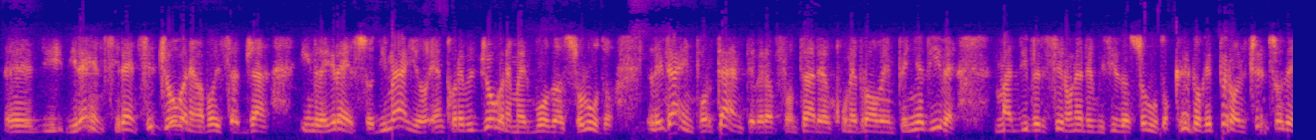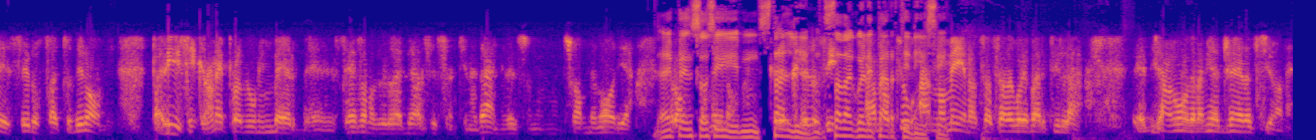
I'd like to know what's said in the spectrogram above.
eh, di, di, Renzi. Renzi è giovane ma poi sta già in regresso, Di Maio è ancora più giovane ma è il voto assoluto. L'età è importante per affrontare alcune prove impegnative ma di per sé non è requisito assoluto. Credo che però il centro-destra, io ho fatto dei nomi, Parisi che non è proprio un imberbe, Stefano credo che abbia una sessantina d'anni, adesso non so a memoria. Eh, penso sì, meno, sta lì, sta sì, da quelle parti più, lì. Sì. meno, sta da quelle parti là, eh, diciamo uno della mia generazione.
